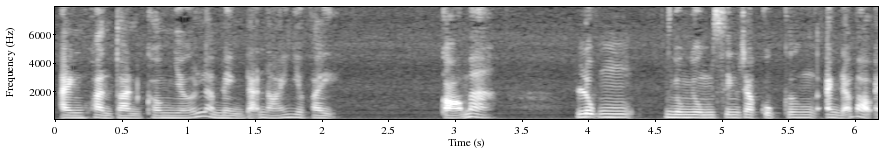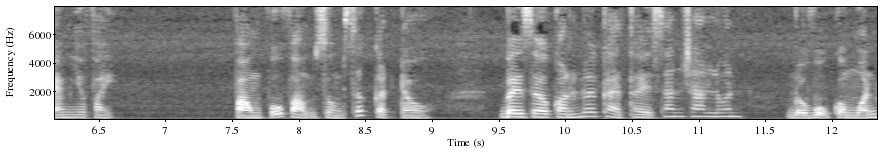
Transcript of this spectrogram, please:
Anh hoàn toàn không nhớ là mình đã nói như vậy. Có mà. Lúc Nhung Nhung sinh ra cục cưng anh đã bảo em như vậy. Vòng Vũ Vọng dùng sức gật đầu. Bây giờ còn lôi cả thời gian ra luôn. Đồ Vũ có muốn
